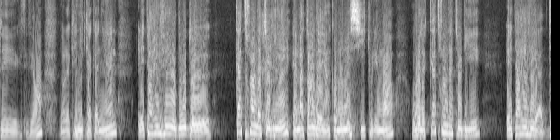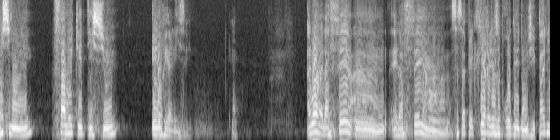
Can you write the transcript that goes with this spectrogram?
etc., dans la clinique lacanienne, elle est arrivée au bout de quatre ans d'atelier, elle m'attendait hein, comme un messie tous les mois, au bout de quatre ans d'atelier, elle est arrivée à dessiner, fabriquer le tissu et le réaliser. Bon. Alors elle a fait un, elle a fait un, ça s'appelle Claire et les brodés, donc j'ai pas lu.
